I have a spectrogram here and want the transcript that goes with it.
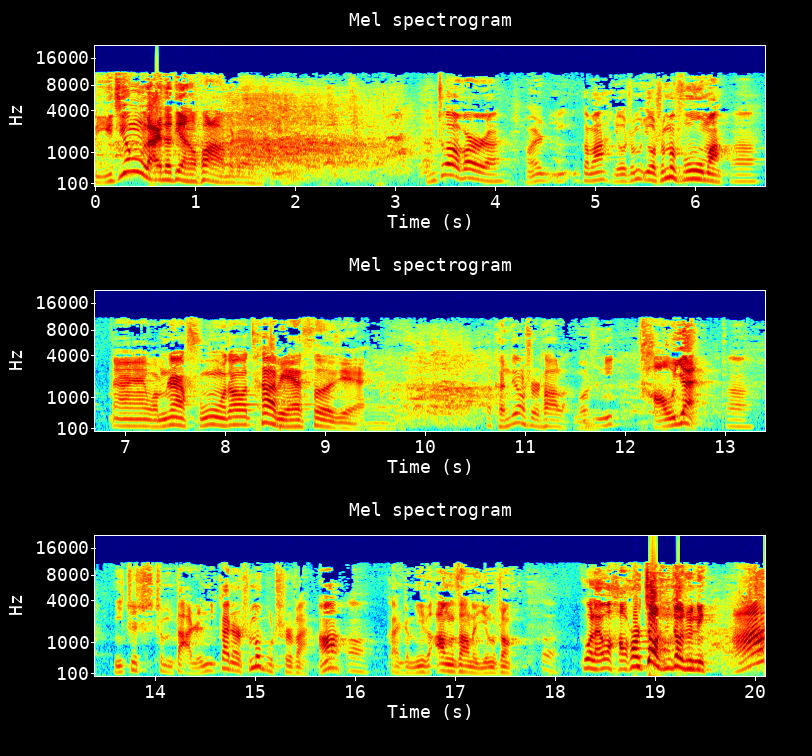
李菁来的电话吗？这是，怎么这味儿啊？我说你干嘛？有什么有什么服务吗？啊，嗯，我们这儿服务都特别刺激。那肯定是他了。我说你讨厌，啊，你这是这么大人，你干点什么不吃饭啊？嗯干这么一个肮脏的营生，呵过来，我好好教训教训你。啊，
